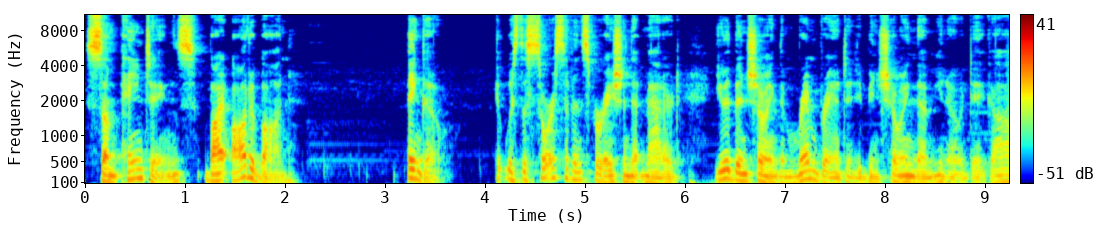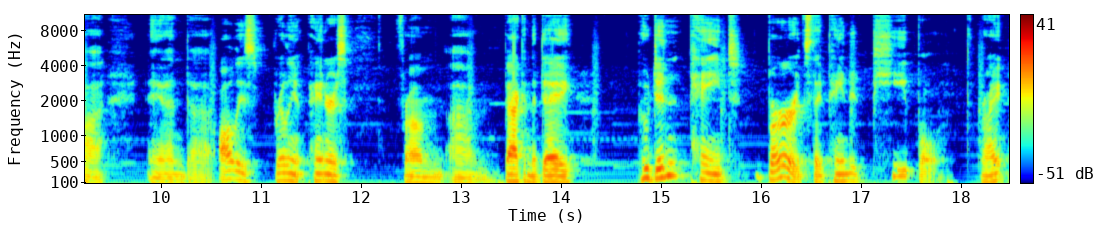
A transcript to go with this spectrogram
some paintings by Audubon. Bingo. It was the source of inspiration that mattered. You had been showing them Rembrandt and you'd been showing them, you know, Degas and uh, all these brilliant painters from um, back in the day who didn't paint birds, they painted people, right?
